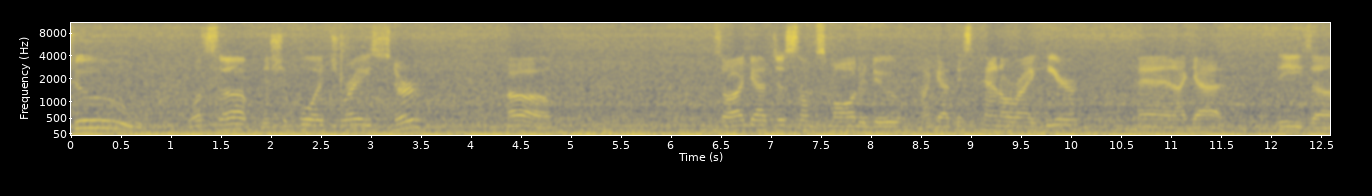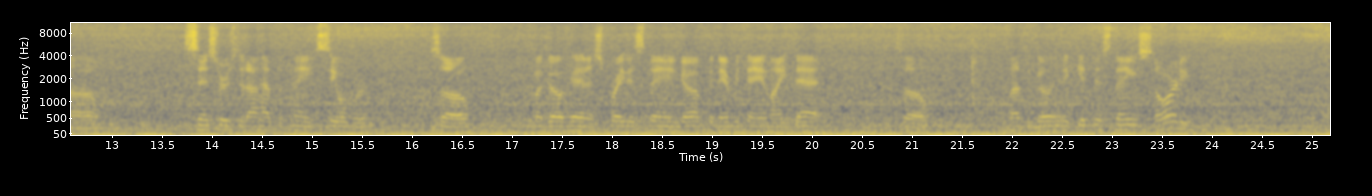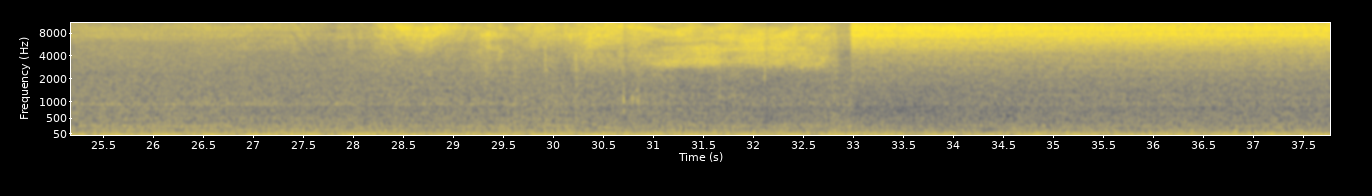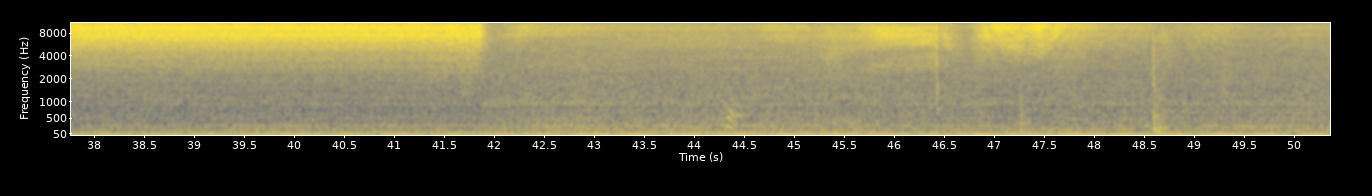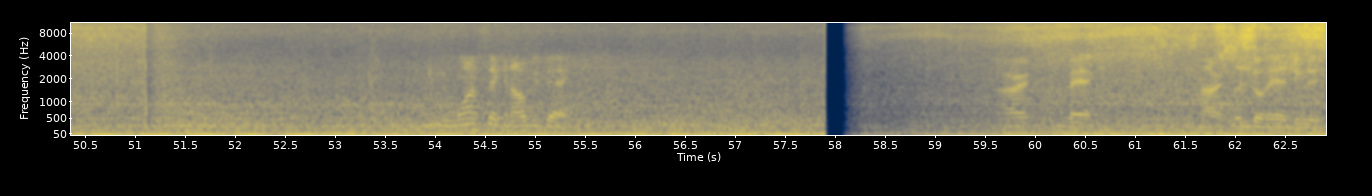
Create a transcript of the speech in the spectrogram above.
YouTube. What's up? It's your boy Treyster. Um, so I got just something small to do. I got this panel right here, and I got these um, sensors that I have to paint silver. So I'm gonna go ahead and spray this thing up and everything like that. So I'm about to go ahead and get this thing started. Give me one second, I'll be back. Alright, I'm back. Alright, let's go ahead and do this.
